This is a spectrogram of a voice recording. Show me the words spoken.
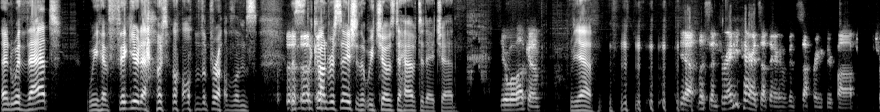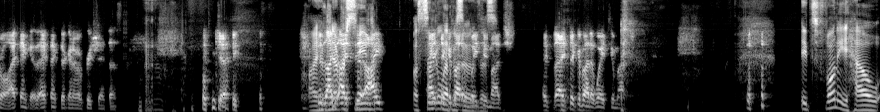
And with that, we have figured out all of the problems. This is the conversation that we chose to have today, Chad. You're welcome. Yeah. Yeah, listen, for any parents out there who've been suffering through Paw Patrol, I think I think they're going to appreciate this. okay, I have 'Cause never I, seen I, a I single I think about it way of this. too much. I, I think about it way too much. It's funny how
